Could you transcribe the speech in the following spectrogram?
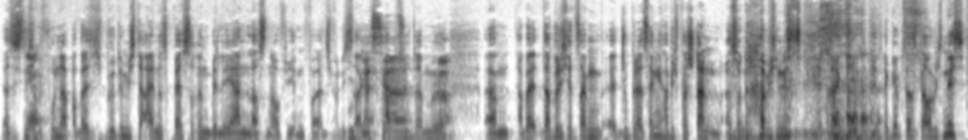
dass ich es nicht ja. gefunden habe. Aber ich würde mich da eines Besseren belehren lassen, auf jeden Fall. Also ich würde nicht sagen, das ist absoluter Müll. Ähm, aber da würde ich jetzt sagen, äh, Jupiter Ascending habe ich verstanden. Also da habe ich nicht, da, da gibt es das glaube ich nicht.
